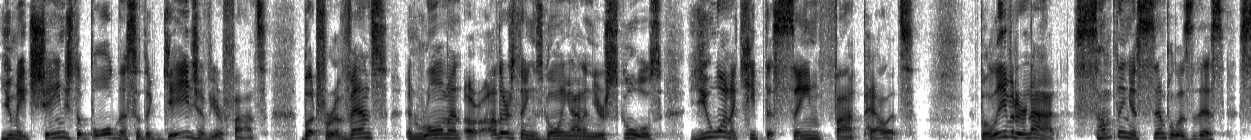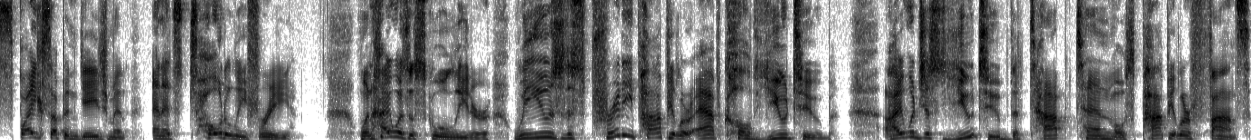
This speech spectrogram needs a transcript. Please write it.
You may change the boldness of the gauge of your fonts, but for events, enrollment, or other things going on in your schools, you want to keep the same font palettes. Believe it or not, something as simple as this spikes up engagement and it's totally free. When I was a school leader, we used this pretty popular app called YouTube. I would just YouTube the top 10 most popular fonts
